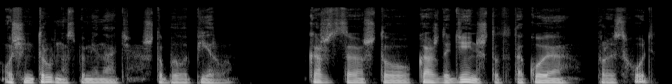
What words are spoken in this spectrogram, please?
очень трудно вспоминать, что было первым. Кажется, что каждый день что-то такое происходит.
